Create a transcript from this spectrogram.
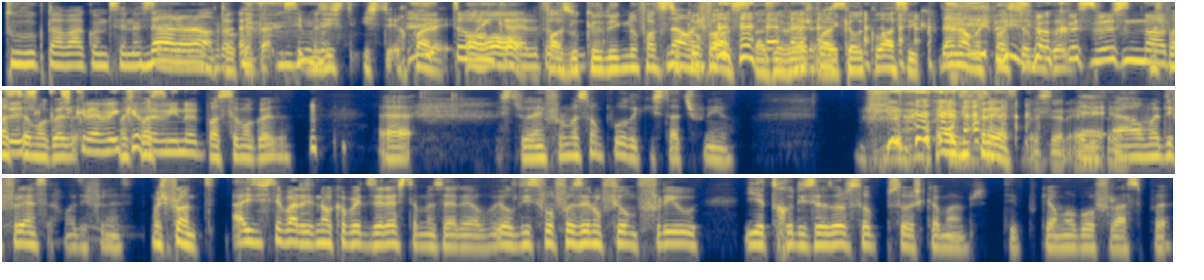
tudo o que estava a acontecer na Não, série. não, é não, estou a contar. Sim, mas isto, isto repara, Estou a Oh, oh, brincar. a faz o que eu digo, não faço Não, o que eu posso- faço, estás a ver? mas É posso- aquele clássico. não, não, mas posso ser uma coisa. Mas posso ser uma coisa. escrevem cada posso- minuto. Posso ser uma coisa? Ah, isto é informação pública, isto está disponível. É a diferença. É É, diferença. há uma diferença, há uma diferença. Mas pronto, há, existem várias. Não acabei de dizer esta, mas era ele. Ele disse: Vou fazer um filme frio e aterrorizador sobre pessoas que amamos. Tipo, que é uma boa frase para,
